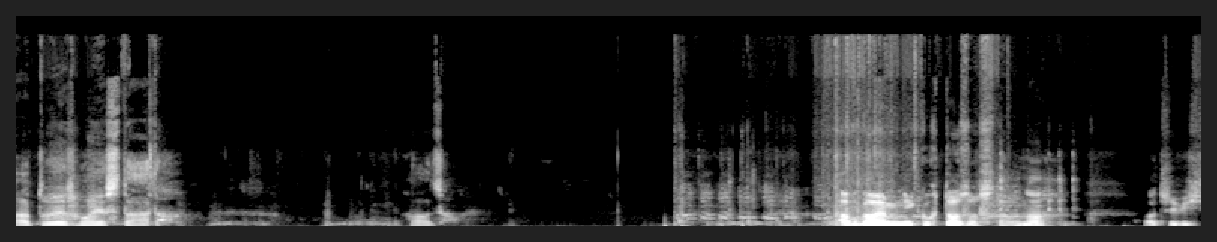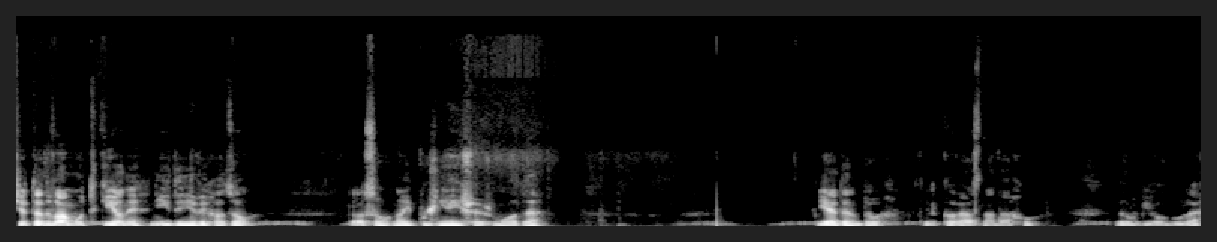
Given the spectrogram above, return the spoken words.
A tu jest moje stado. Chodzą. A w gołębniku kto został? No, Oczywiście te dwa mutki, one nigdy nie wychodzą. To są najpóźniejsze już młode. Jeden był tylko raz na dachu, drugi w ogóle.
